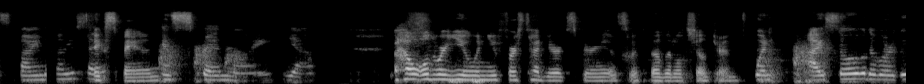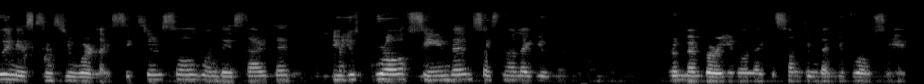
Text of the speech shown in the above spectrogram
spine, how you say, Expand. and spend mind. Yeah. How old were you when you first had your experience with the little children? When I saw they were doing it since you were like six years old when they started, you just grow seeing them. So it's not like you remember, you know, like it's something that you grow seeing.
